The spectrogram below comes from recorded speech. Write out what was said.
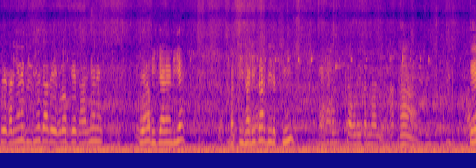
ਛੇ ਖੜੀਆਂ ਨੇ ਵੀਡੀਓ ਚਾ ਦੇਖ ਲਓ ਅੱਗੇ ਸਾਰੀਆਂ ਨੇ। ਇਹ ਆ ਵਿਕਿਆ ਲੈਂਦੀ ਹੈ ਬੱਚੀ ਸਾਡੀ ਘਰ ਦੀ ਰੱਖੀ। ਬਿਲਕੁਲ ਚੌੜੇ ਕਰਨ ਵਾਲੀ ਹੈ ਨਾ। ਹਾਂ। ਤੇ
